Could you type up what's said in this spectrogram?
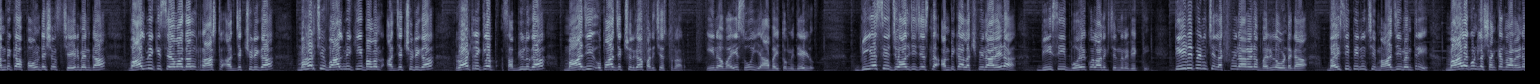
అంబికా ఫౌండేషన్స్ చైర్మన్గా వాల్మీకి సేవాదల్ రాష్ట్ర అధ్యక్షుడిగా మహర్షి వాల్మీకి భవన్ అధ్యక్షుడిగా రోటరీ క్లబ్ సభ్యులుగా మాజీ ఉపాధ్యక్షులుగా పనిచేస్తున్నారు. ఈయన వయసు యాభై తొమ్మిదేళ్ళు బీఎస్సీ జువాలజీ చేసిన అంబికా లక్ష్మీనారాయణ బీసీ బోయ కులానికి చెందిన వ్యక్తి. టీడీపీ నుంచి లక్ష్మీనారాయణ బరిలో ఉండగా వైసీపీ నుంచి మాజీ మంత్రి మాలగుండ్ల శంకరనారాయణ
